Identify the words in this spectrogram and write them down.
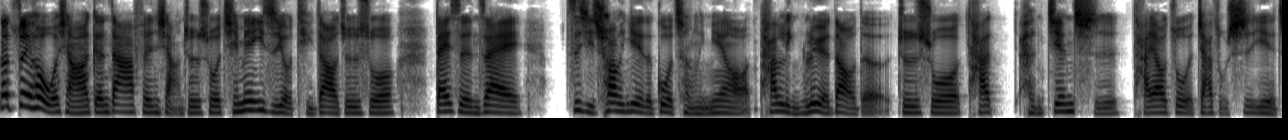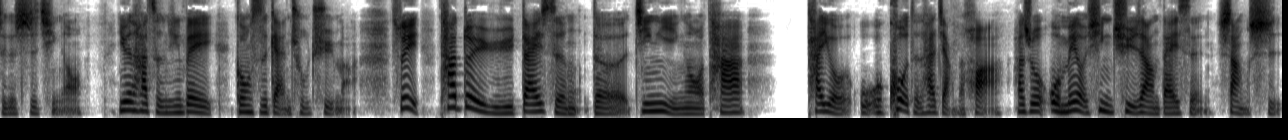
那最后，我想要跟大家分享，就是说前面一直有提到，就是说戴森在自己创业的过程里面哦，他领略到的，就是说他很坚持他要做家族事业这个事情哦。因为他曾经被公司赶出去嘛，所以他对于 Dyson 的经营哦，他他有我 quote 他讲的话，他说，我没有兴趣让 Dyson 上市，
